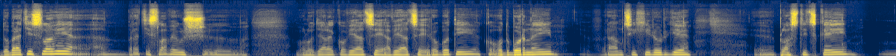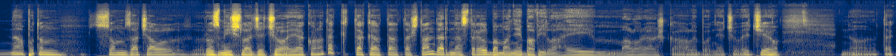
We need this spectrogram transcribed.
do Bratislavy a v Bratislave už e, bolo ďaleko viacej a viacej roboty ako odbornej v rámci chirurgie e, plastickej. No a potom som začal rozmýšľať, že čo a ako. No tak taká, tá, tá štandardná strelba ma nebavila, hej, malorážka alebo niečo väčšieho. No tak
